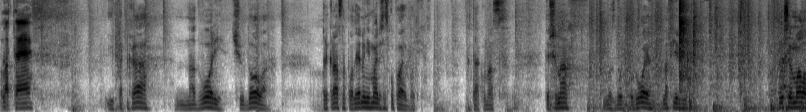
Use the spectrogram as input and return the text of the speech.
лате. І така на дворі чудова, прекрасна погода. Я на ній майже скупаю, батьки. Так, у нас тишина. Ми з Бодькою подвоє на фірмі. Мусимо мало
